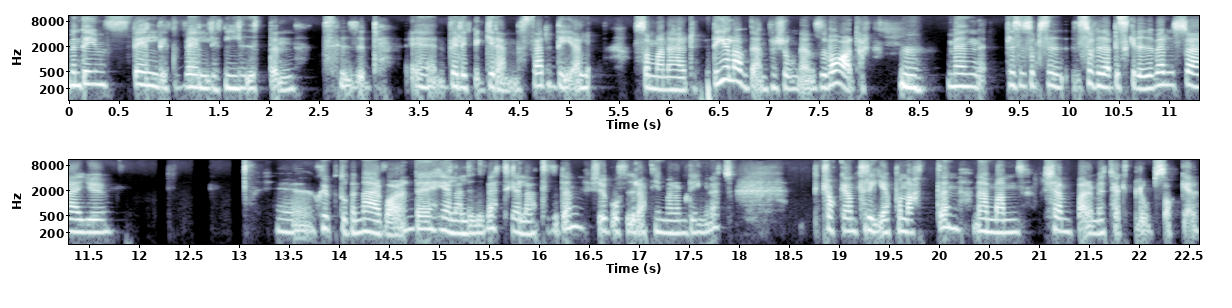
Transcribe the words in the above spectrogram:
Men det är en väldigt, väldigt liten tid, en väldigt begränsad del som man är del av den personens vardag. Mm. Men precis som Sofia beskriver så är ju eh, sjukdomen närvarande hela livet, hela tiden, 24 timmar om dygnet. Klockan tre på natten när man kämpar med ett högt blodsocker.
